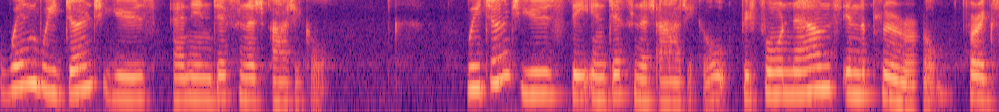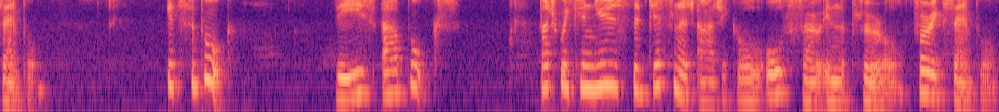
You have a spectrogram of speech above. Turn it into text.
when we don't use an indefinite article. We don't use the indefinite article before nouns in the plural. For example, it's a book. These are books. But we can use the definite article also in the plural. For example,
